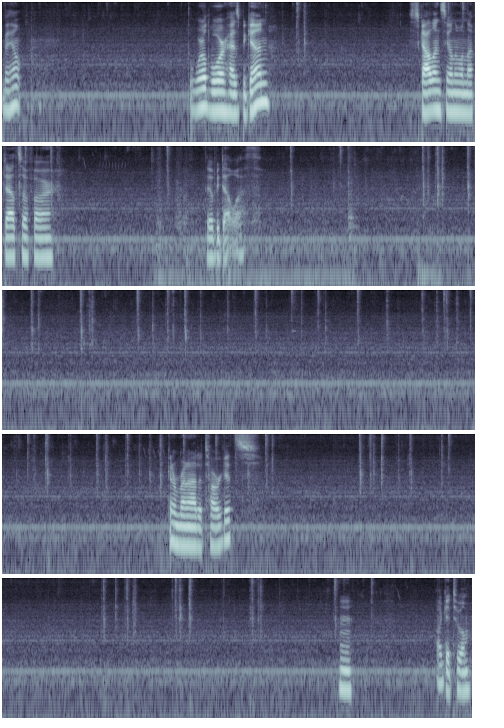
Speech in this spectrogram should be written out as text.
Well, the World War has begun. Scotland's the only one left out so far. They'll be dealt with. Gonna run out of targets. Hmm. I'll get to him.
